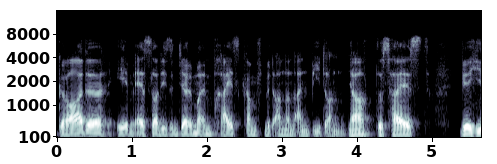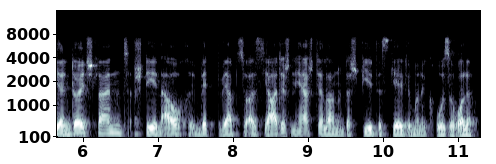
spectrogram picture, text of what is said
Gerade EMSler, die sind ja immer im Preiskampf mit anderen Anbietern. Ja, das heißt, wir hier in Deutschland stehen auch im Wettbewerb zu asiatischen Herstellern und da spielt das Geld immer eine große Rolle.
